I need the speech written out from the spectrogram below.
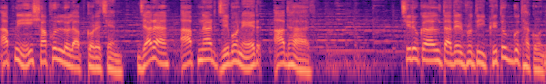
আপনি সাফল্য লাভ করেছেন, যারা আপনার জীবনের আধার। চিরকাল তাদের প্রতি কৃতজ্ঞ থাকুন,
